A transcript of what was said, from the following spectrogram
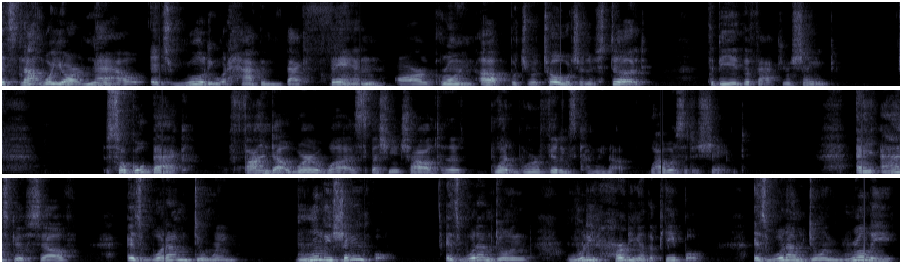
it's not where you are now, it's really what happened back then, or growing up, what you were told, what you understood to be the fact you're ashamed. So go back, find out where it was, especially in childhood, what were feelings coming up? Why was it ashamed? And ask yourself, is what I'm doing really shameful? Is what I'm doing really hurting other people? Is what I'm doing really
